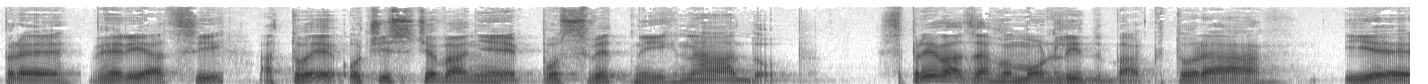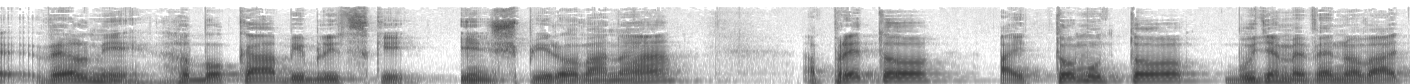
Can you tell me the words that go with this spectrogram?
pre veriaci a to je očisťovanie posvetných nádob. Sprevádza ho modlitba, ktorá je veľmi hlboká, biblicky inšpirovaná a preto aj tomuto budeme venovať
